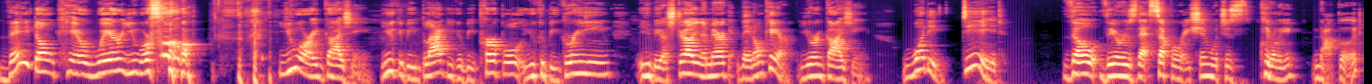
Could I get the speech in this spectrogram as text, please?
They don't care where you are from. You are a gaijin. You could be black, you could be purple, you could be green, you could be Australian, American. They don't care. You're a gaijin. What it did, though there is that separation, which is clearly not good,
